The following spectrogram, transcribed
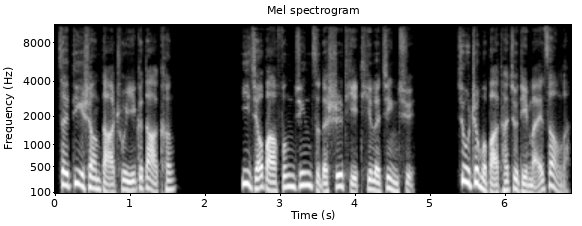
在地上打出一个大坑，一脚把风君子的尸体踢了进去，就这么把他就地埋葬了。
